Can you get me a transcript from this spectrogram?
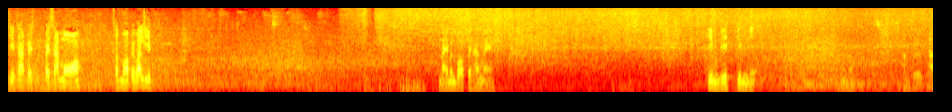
สีถาดไปไปสามหมอสามหมอไปว่ารีบ ไหนมันบอกไปทางไหน จิ้มดิ จิ้มนี่อำเภอท่า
